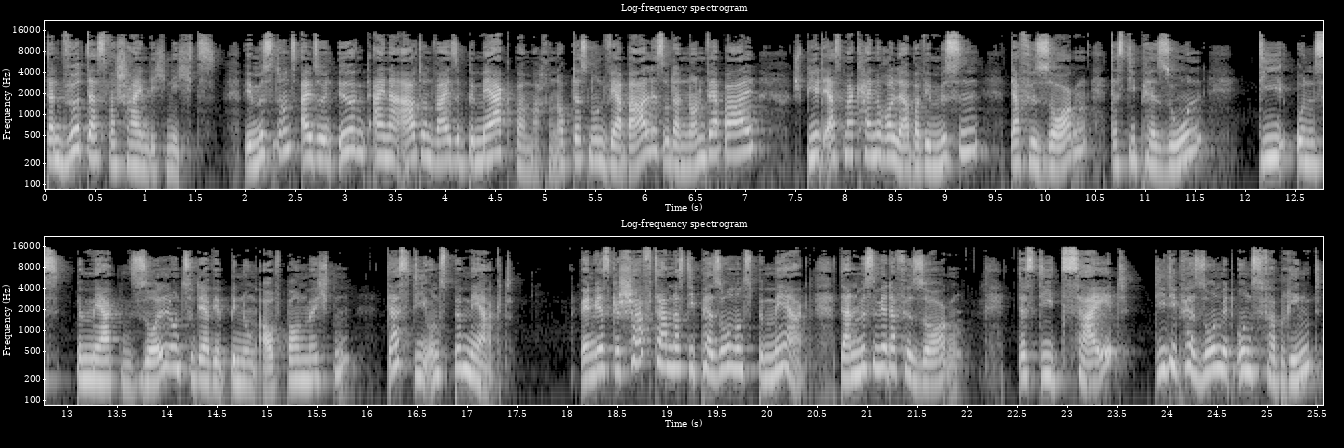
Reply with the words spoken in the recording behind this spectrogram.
dann wird das wahrscheinlich nichts. Wir müssen uns also in irgendeiner Art und Weise bemerkbar machen. Ob das nun verbal ist oder nonverbal, spielt erstmal keine Rolle. Aber wir müssen dafür sorgen, dass die Person, die uns bemerken soll und zu der wir Bindung aufbauen möchten, dass die uns bemerkt. Wenn wir es geschafft haben, dass die Person uns bemerkt, dann müssen wir dafür sorgen, dass die Zeit, die die Person mit uns verbringt,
